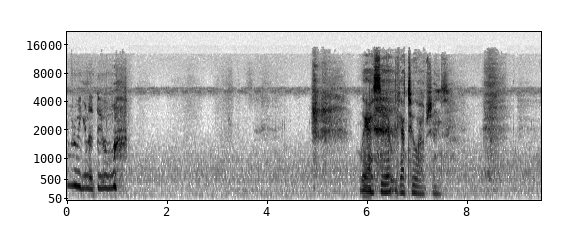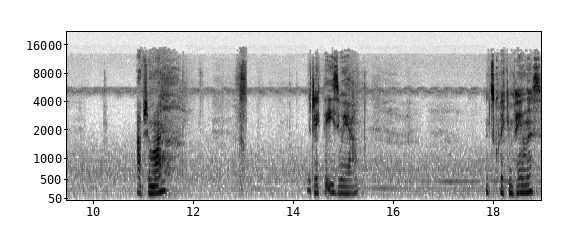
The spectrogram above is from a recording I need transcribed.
What are we gonna do? The way I see it, we got two options. Option one, you take the easy way out. It's quick and painless.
